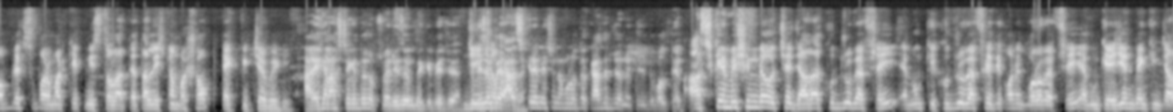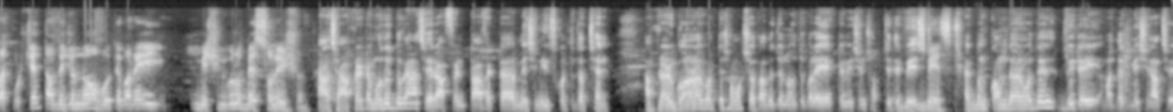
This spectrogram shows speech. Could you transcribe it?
কমপ্লেক্স সুপার মার্কেট নিচতলা তেতাল্লিশ নম্বর শপ টেক পিকচার বিডি আর এখানে আসতে কিন্তু সবসময় রিজন থেকে পেয়ে যাবেন। রিজন ভাই আজকের মেশিন মূলত কাদের জন্য? একটু যদি বলতেন। আজকের মেশিনটা হচ্ছে যারা ক্ষুদ্র ব্যবসায়ী এবং কি ক্ষুদ্র ব্যবসায়ী থেকে অনেক বড় ব্যবসায়ী এবং কি এজেন্ট ব্যাংকিং যারা করছেন তাদের জন্য হতে পারে এই মেশিনগুলো বেস্ট সলিউশন আচ্ছা আপনার একটা মুদির দোকান আছে রাফ এন্ড টাফ একটা মেশিন ইউজ করতে চাচ্ছেন? আপনার গণনা করতে সমস্যা তাদের জন্য হতে পারে এই একটা মেশিন সবচেয়ে বেস্ট বেস্ট একদম কম দামের মধ্যে দুইটাই আমাদের মেশিন আছে।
